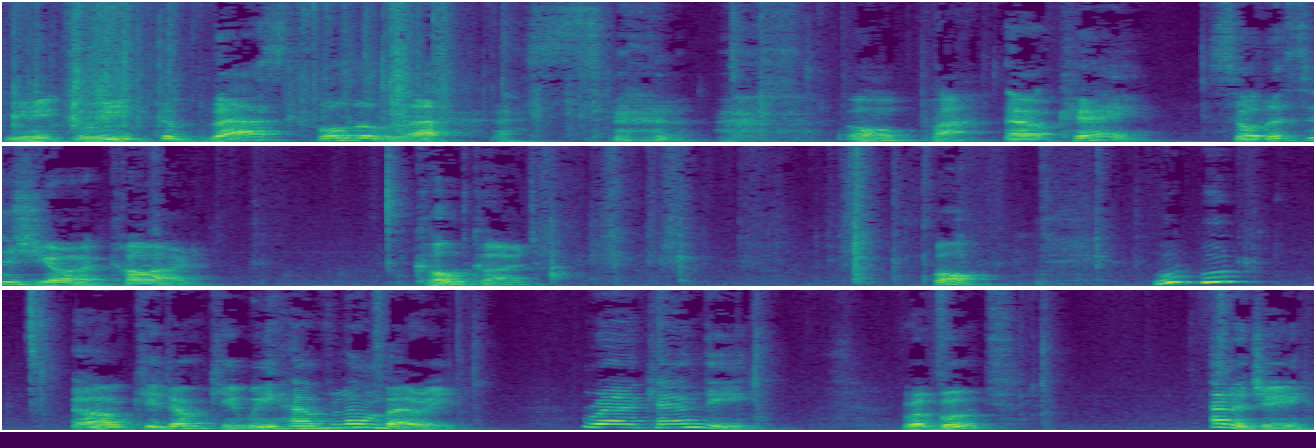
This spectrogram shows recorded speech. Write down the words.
You need to leave the best for the last. oh, okay. So this is your card. Code card. Oh. Whoop whoop. Okie dokie. We have Lum Berry. Rare Candy. Reboot. Energy.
